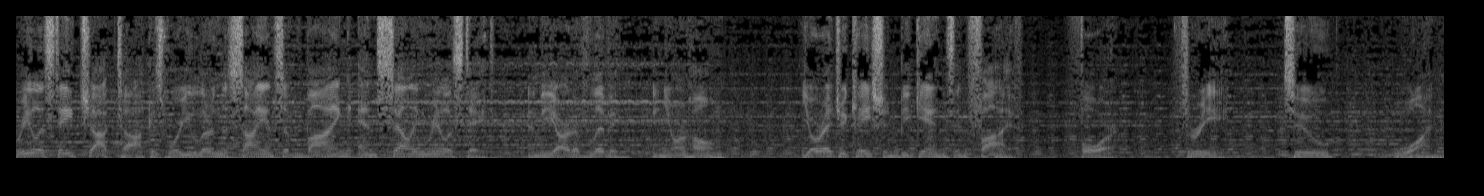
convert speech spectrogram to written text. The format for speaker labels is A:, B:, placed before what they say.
A: Real Estate Chalk Talk is where you learn the science of buying and selling real estate and the art of living in your home. Your education begins in five, four, three, two, one.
